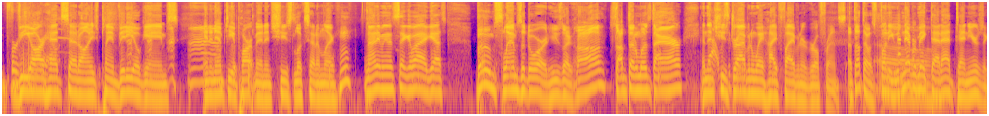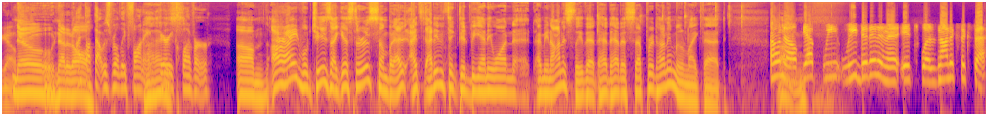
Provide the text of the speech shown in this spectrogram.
VR headset on. He's playing video games in an empty apartment. And she looks at him like, hmm, not even going to say goodbye, I guess. Boom, slams the door. And he's like, huh? Something was there. And then That she's was a good- driving away, high fiving her girlfriends. I thought that was funny. You would never make that ad 10 years ago. no, not at all. I thought that was really funny. Oh, Very is- clever. Um, all right. Well, geez, I guess there is somebody. I, I, I didn't think there'd be anyone. I mean, honestly, that had had a separate honeymoon like that. Oh no! Um, yep, we we did it, and it, it was not a success.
